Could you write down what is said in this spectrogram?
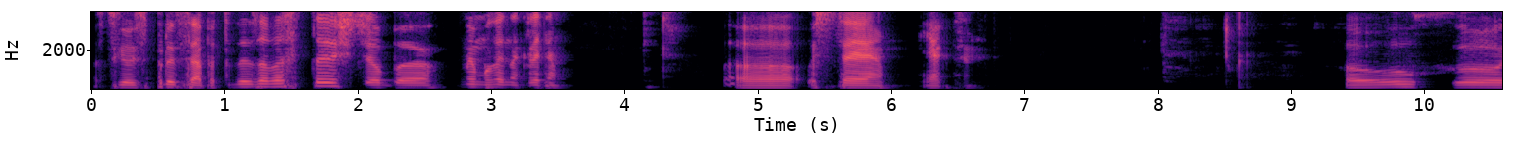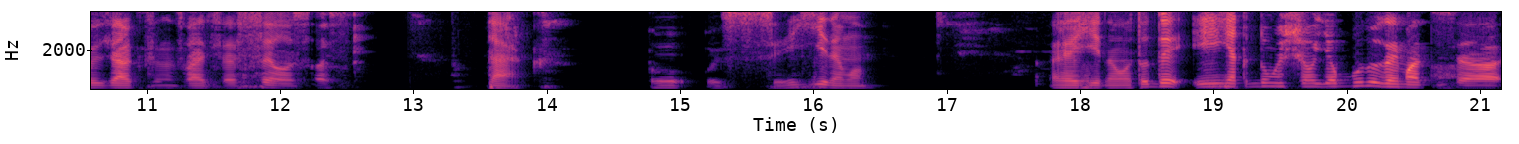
ось ці прицепи туди завести, щоб е, ми могли накрити е, ось це. як це? Ух, е, як це називається? Силос, ось. Так. Ось їдемо. Е, Їдемо туди. І я так думаю, що я буду займатися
